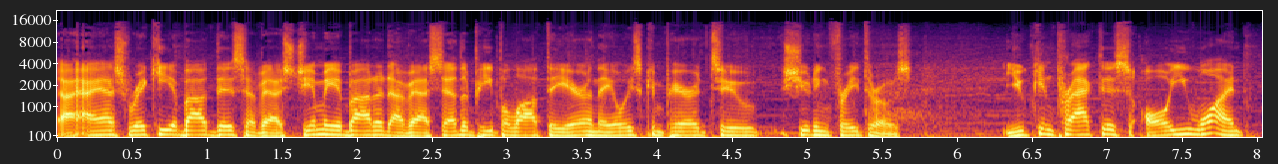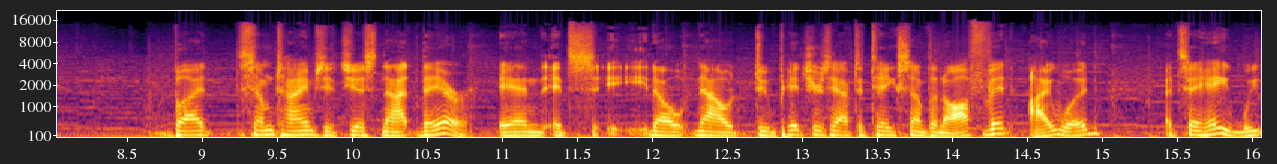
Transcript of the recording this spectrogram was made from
I asked Ricky about this. I've asked Jimmy about it. I've asked other people out the air, and they always compare it to shooting free throws. You can practice all you want, but sometimes it's just not there. And it's, you know, now, do pitchers have to take something off of it? I would. I'd say, hey, we,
